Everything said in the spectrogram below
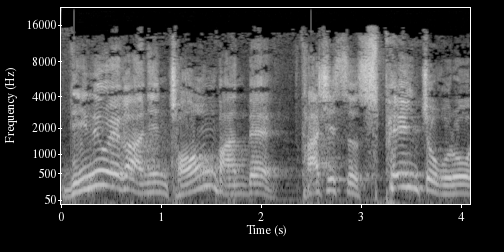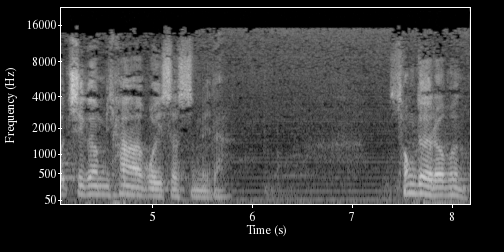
니느웨가 아닌 정반대 다시스 스페인 쪽으로 지금 향하고 있었습니다. 성도 여러분,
